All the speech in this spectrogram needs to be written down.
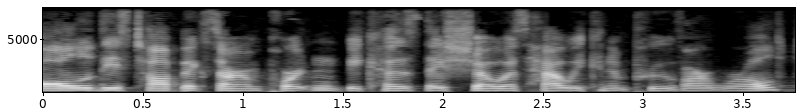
all of these topics are important because they show us how we can improve our world.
